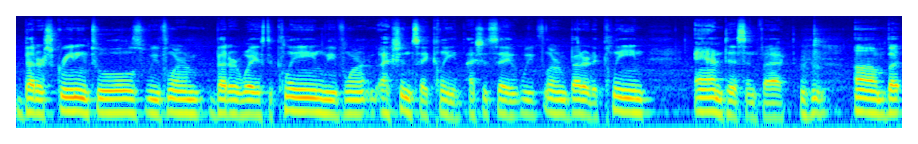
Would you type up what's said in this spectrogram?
better screening tools. We've learned better ways to clean. We've learned I shouldn't say clean. I should say we've learned better to clean and disinfect. Um, but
